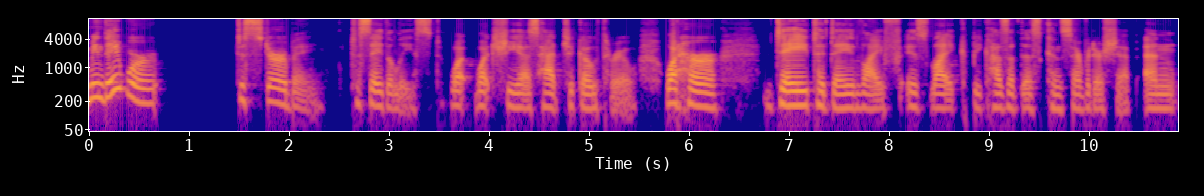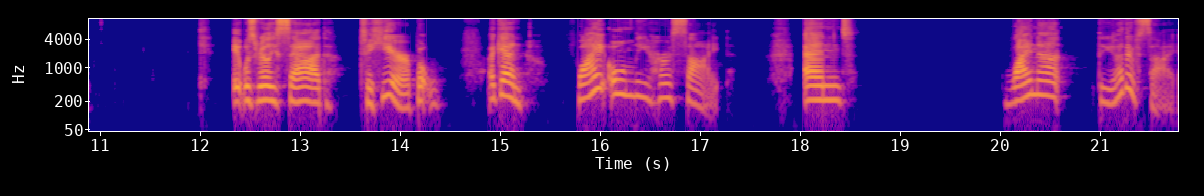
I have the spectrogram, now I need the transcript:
I mean, they were disturbing to say the least. What what she has had to go through, what her day-to-day life is like because of this conservatorship and it was really sad to hear, but again, why only her side? And why not the other side?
